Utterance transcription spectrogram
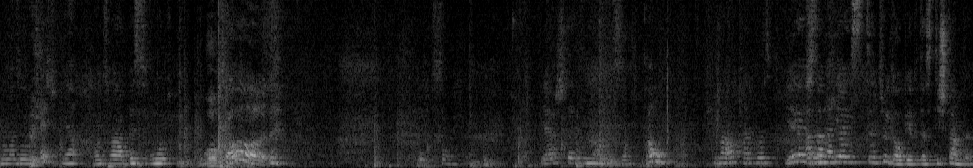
Nur mal so. Echt? Echt? Ja, und zwar bis rot. Wow. Toll! Sorry. Ja, steht im Auto so. Oh, die war auch gerade kurz. Ja, ja, ich sag, dann- hier ist äh, Triggerobjekt, das ist die Stange.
